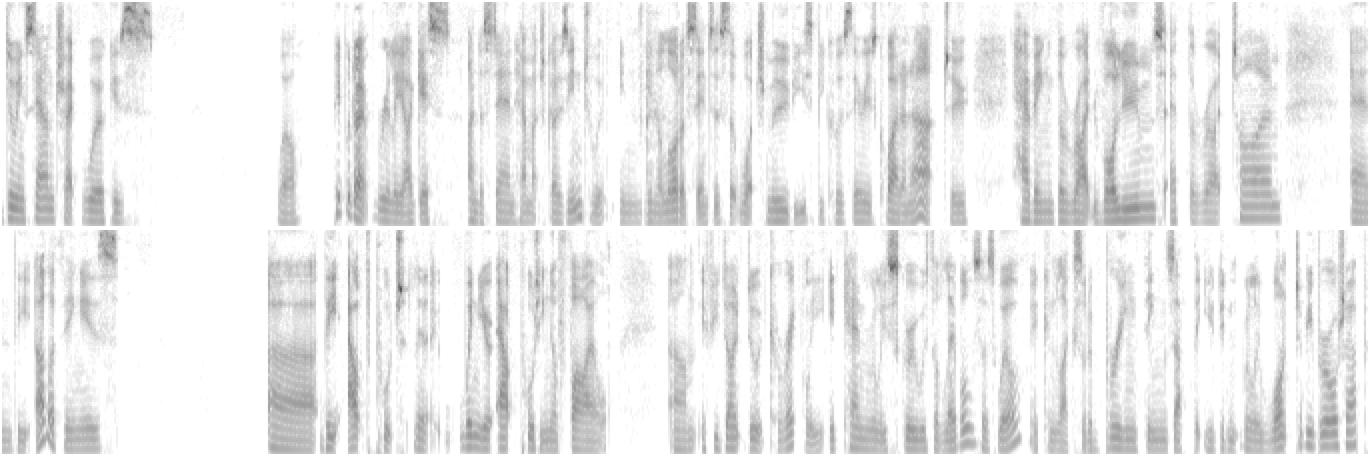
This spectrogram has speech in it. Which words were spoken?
doing soundtrack work is, well, people don't really, I guess, understand how much goes into it in, in a lot of senses that watch movies because there is quite an art to having the right volumes at the right time. And the other thing is uh, the output. When you're outputting a file, um, if you don't do it correctly, it can really screw with the levels as well. It can like sort of bring things up that you didn't really want to be brought up.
